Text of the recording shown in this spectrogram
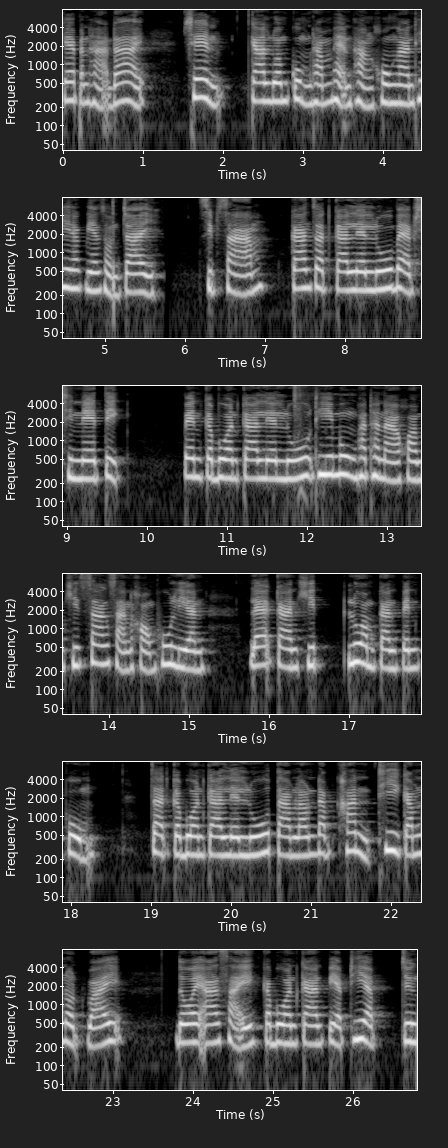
แก้ปัญหาได้ เช่น การรวมกลุ่มทำแผนผังโครงงานที่นักเรียนสนใจ 13. การจัดการเรียนรู้แบบชินเนติก เป็นกระบวนการเรียนรู้ที่มุ่งพัฒนาความคิดสร้างสรรค์ของผู้เรียน และการคิดร่วมกันเป็นกลุ่ม จัดกระบวนการเรียนรู้ตามลำดับขั้นที่กำหนดไว้ โดยอาศัยกระบวนการเปรียบเทียบ จึง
